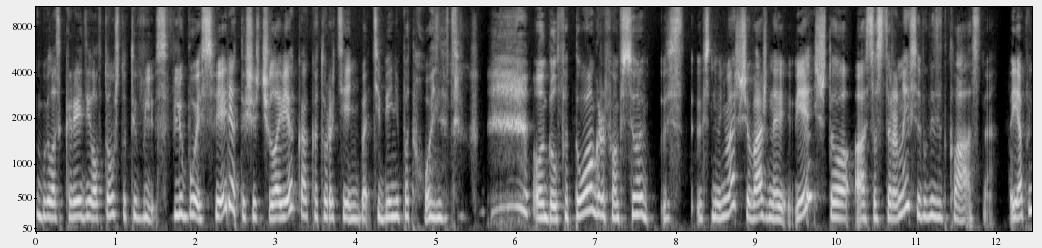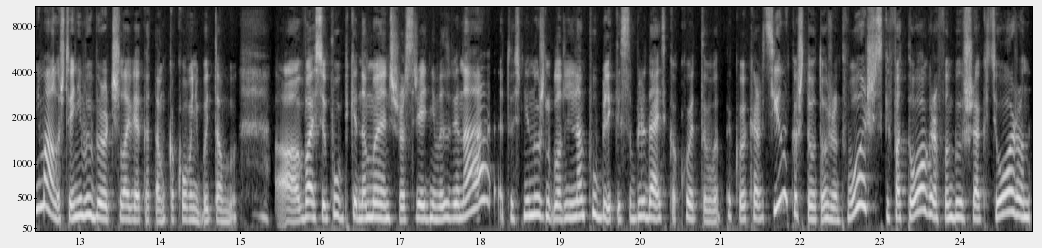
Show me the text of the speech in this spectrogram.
Было скорее дело в том, что ты в, в любой сфере отыщешь человека, который тебе, тебе не подходит. Он был фотографом, все, понимаешь, еще важная вещь, что а, со стороны все выглядит классно. Я понимала, что я не выберу человека там какого-нибудь там а, Васю Пупкина, менеджера среднего звена, то есть мне нужно было для на публике соблюдать какую-то вот такую картинку, что он тоже творческий фотограф, он бывший актер, он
